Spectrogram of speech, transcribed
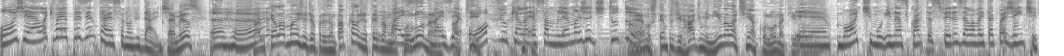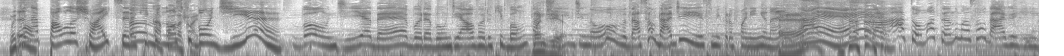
Hoje é ela que vai apresentar essa novidade. É mesmo? Aham. Sabe que ela manja de apresentar, porque ela já teve uma mas, coluna mas é aqui. óbvio que ela, essa mulher manja de tudo. É, nos tempos de rádio menina, ela tinha a coluna aqui. É, ótimo. E nas quartas-feiras ela vai estar com a gente. Muito Ana bom. Paula Schweitzer aqui Ana Paula conosco. Bom dia. Bom dia, Débora. Bom dia, Álvaro. Que bom estar Bom aqui dia. de novo. Dá saudade esse microfoninho, né? É. Ah, é? Ah, tô matando uma saudade aqui.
